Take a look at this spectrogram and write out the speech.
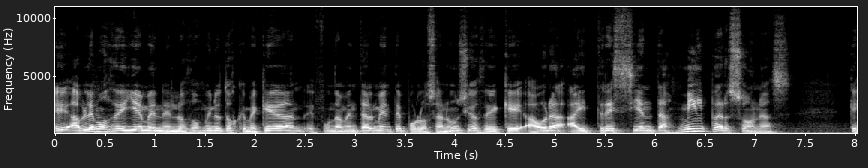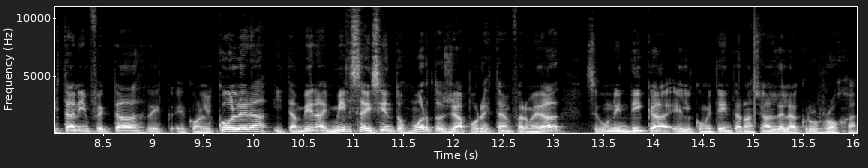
Eh, hablemos de Yemen en los dos minutos que me quedan, eh, fundamentalmente por los anuncios de que ahora hay 300.000 personas que están infectadas eh, con el cólera y también hay 1.600 muertos ya por esta enfermedad, según indica el Comité Internacional de la Cruz Roja.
